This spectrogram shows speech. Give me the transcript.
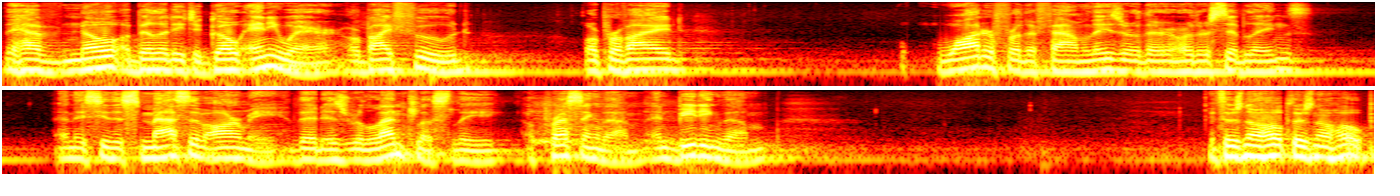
They have no ability to go anywhere or buy food or provide water for their families or their, or their siblings. And they see this massive army that is relentlessly oppressing them and beating them. If there's no hope, there's no hope.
